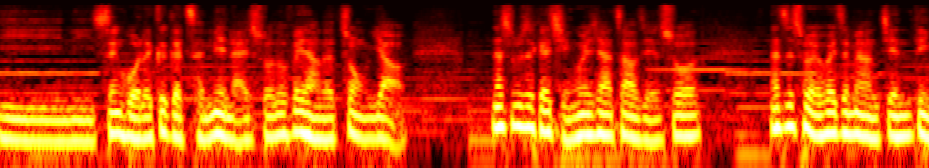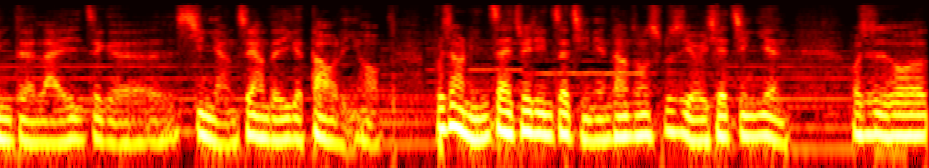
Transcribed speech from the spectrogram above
以你生活的各个层面来说，都非常的重要。那是不是可以请问一下赵姐说？那之所以会这么样坚定的来这个信仰这样的一个道理哈，不知道您在最近这几年当中是不是有一些经验，或是说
